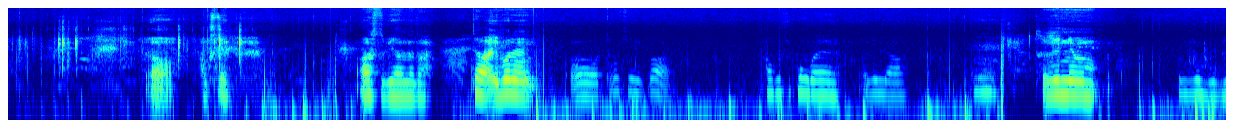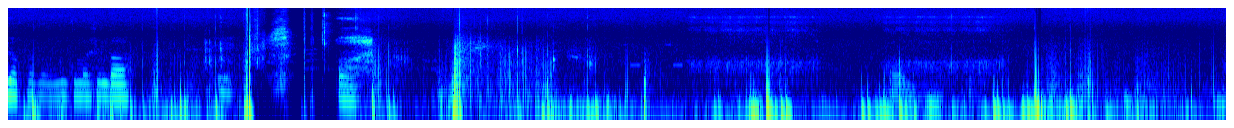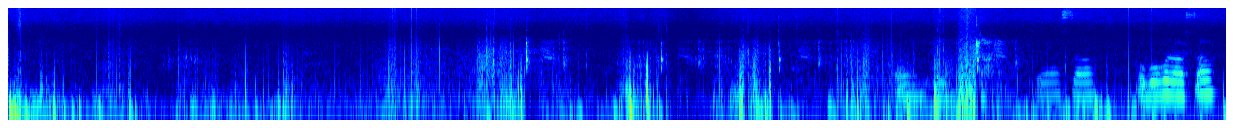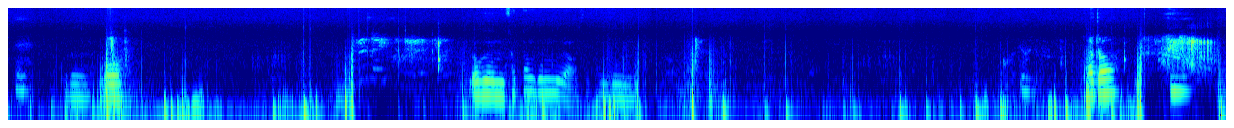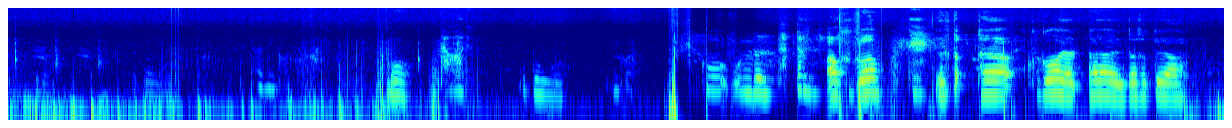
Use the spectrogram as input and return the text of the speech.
야, 학생. 알았어, 미안하다. 자, 이번엔, 어, 청취니까, 하고 싶은 거 해. 알겠냐? 네, 선생님은, 점점 목이 아파서 우유 마신다. 어. 어, 맞다. 왜 왔어? 뭐 먹으러 왔어? 네. 그래. 뭐? 여기는 사탕 종류야. 사탕 종류. 과자? 다 가지. 뭐? 다 가지. 어떤 거? 이거 그거 뭔데? 사탕. 아 그거? 네. 열다 다야 그거 열 다야 열다섯 개야.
